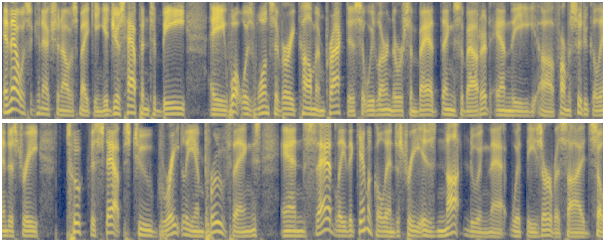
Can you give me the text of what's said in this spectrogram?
And that was the connection I was making. It just happened to be a what was once a very common practice that we learned there were some bad things about it, and the uh, pharmaceutical industry took the steps to greatly improve things. And sadly, the chemical industry is not doing that with these herbicides. So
